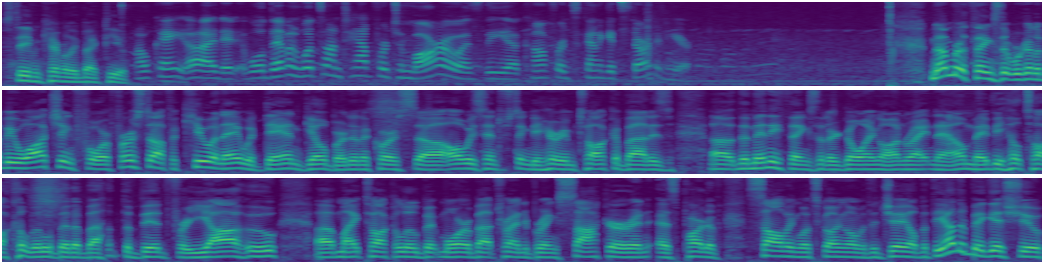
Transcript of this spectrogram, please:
Stephen Kimberly, back to you. Okay. Uh, well, Devin, what's on tap for tomorrow as the uh, conference kind of gets started here? Number of things that we're going to be watching for. First off, a Q&A with Dan Gilbert, and of course, uh, always interesting to hear him talk about his uh, the many things that are going on right now. Maybe he'll talk a little bit about the bid for Yahoo. Uh, might talk a little bit more about trying to bring soccer in as part of solving what's going on with the jail. But the other big issue,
